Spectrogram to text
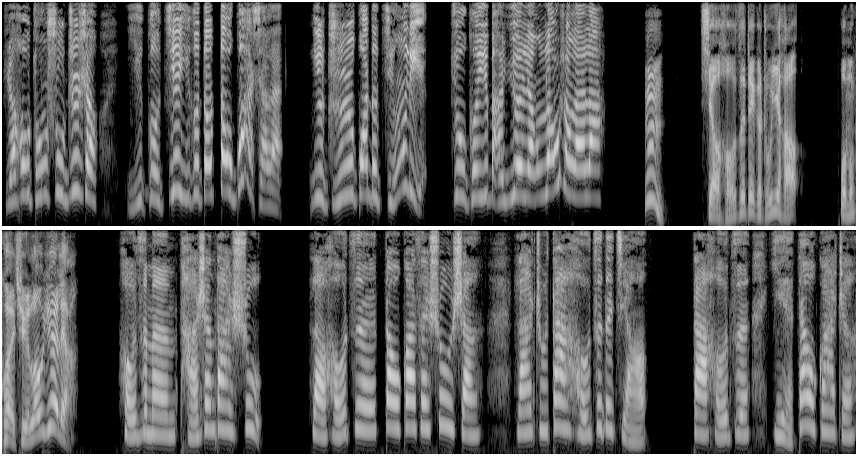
然后从树枝上一个接一个的倒挂下来，一直挂到井里，就可以把月亮捞上来啦。嗯，小猴子这个主意好，我们快去捞月亮。猴子们爬上大树，老猴子倒挂在树上，拉住大猴子的脚，大猴子也倒挂着，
